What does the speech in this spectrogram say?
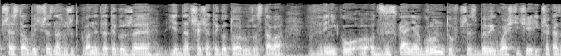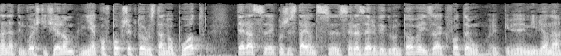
przestał być przez nas użytkowany dlatego, że jedna trzecia tego toru została w wyniku odzyskania gruntów przez byłych właścicieli przekazana tym właścicielom. Niejako w poprzek toru stanął płot. Teraz e, korzystając z rezerwy gruntowej za kwotę e, miliona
